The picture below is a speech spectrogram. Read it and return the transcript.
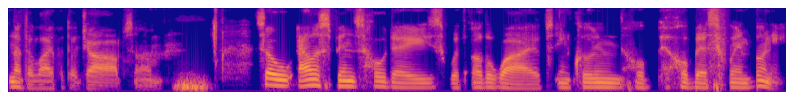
not their life, but their jobs. Um, so Alice spends whole days with other wives, including her, her best friend Bunny.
